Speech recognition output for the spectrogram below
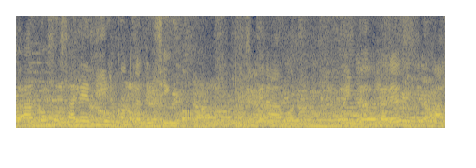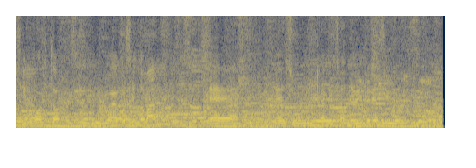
cada cosa sale 10,35. Así que nada, por 20 dólares más impuestos, que es un 9% más, eh, es un camisón de Victoria's Secret.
